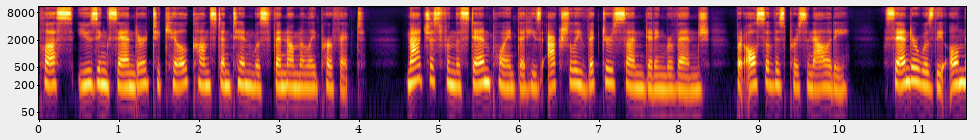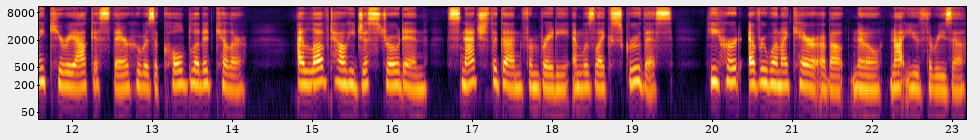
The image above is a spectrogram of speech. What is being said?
Plus, using Xander to kill Konstantin was phenomenally perfect. Not just from the standpoint that he's actually Victor's son getting revenge, but also of his personality. Xander was the only Kiriakis there who was a cold blooded killer. I loved how he just strode in, snatched the gun from Brady, and was like, screw this. He hurt everyone I care about. No, not you, Theresa.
